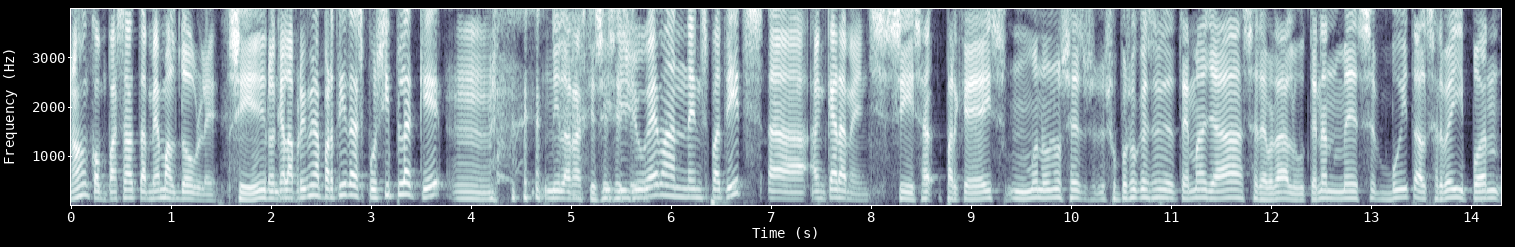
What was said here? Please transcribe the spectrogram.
no? com passa també amb el doble Sí. però que la primera partida és possible que mm, Ni la rasqui, sí, si, sí, si sí. juguem en nens petits eh, encara menys Sí, perquè ells, bueno, no sé, suposo que és el tema ja cerebral, ho tenen més buit al cervell i poden,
